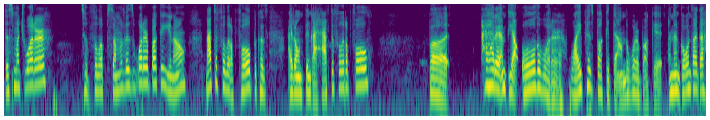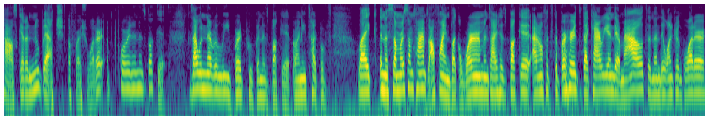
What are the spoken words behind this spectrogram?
this much water to fill up some of his water bucket, you know, not to fill it up full because I don't think I have to fill it up full. But I had to empty out all the water, wipe his bucket down, the water bucket, and then go inside the house, get a new batch of fresh water, and pour it in his bucket. Because I would never leave bird poop in his bucket or any type of Like in the summer, sometimes I'll find like a worm inside his bucket. I don't know if it's the birds that carry in their mouths and then they want to drink water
